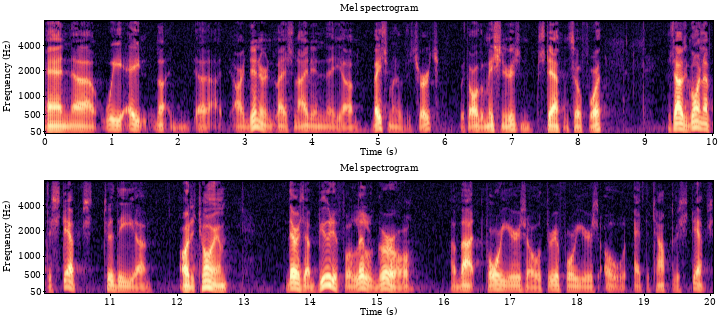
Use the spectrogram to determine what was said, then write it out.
And uh, we ate uh, our dinner last night in the basement of the church with all the missionaries and staff and so forth. As I was going up the steps to the uh, auditorium, there was a beautiful little girl, about four years old, three or four years old, at the top of the steps.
